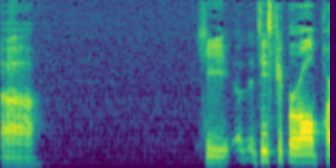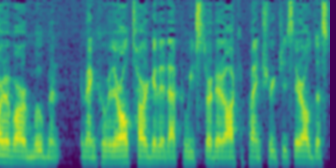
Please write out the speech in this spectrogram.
Uh, he, these people are all part of our movement in Vancouver. They're all targeted after we started occupying churches. They're all just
